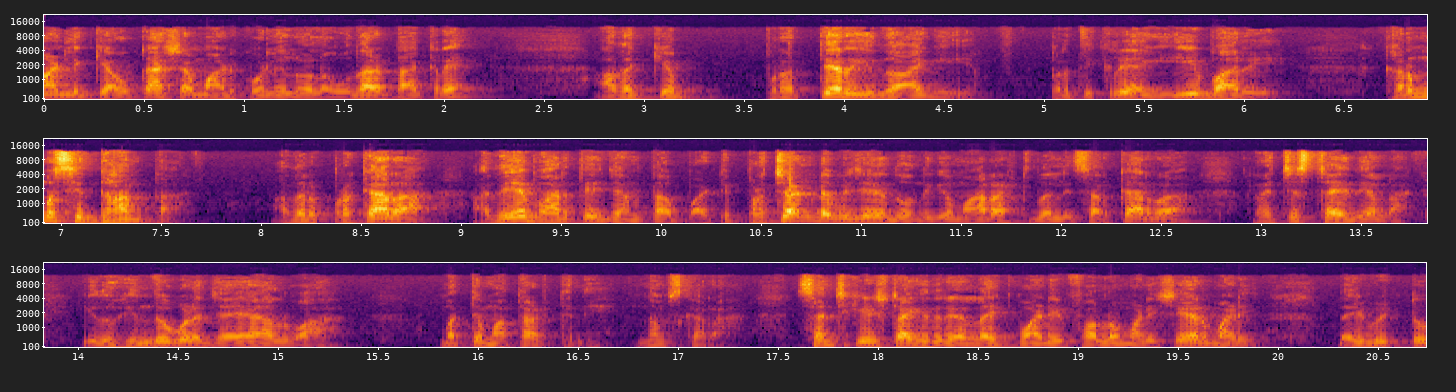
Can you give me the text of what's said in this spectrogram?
ಮಾಡಲಿಕ್ಕೆ ಅವಕಾಶ ಮಾಡಿಕೊಳ್ಳಿಲ್ವಲ್ಲ ಉದಾ ಠಾಕ್ರೆ, ಅದಕ್ಕೆ ಪ್ರತ್ಯರ ಇದು ಆಗಿ ಪ್ರತಿಕ್ರಿಯೆಯಾಗಿ ಈ ಬಾರಿ ಕರ್ಮ ಸಿದ್ಧಾಂತ ಅದರ ಪ್ರಕಾರ ಅದೇ ಭಾರತೀಯ ಜನತಾ ಪಾರ್ಟಿ ಪ್ರಚಂಡ ವಿಜಯದೊಂದಿಗೆ ಮಹಾರಾಷ್ಟ್ರದಲ್ಲಿ ಸರ್ಕಾರ ರಚಿಸ್ತಾ ಇದೆಯಲ್ಲ, ಇದು ಹಿಂದೂಗಳ ಜಯ ಅಲ್ವಾ? ಮತ್ತೆ ಮಾತಾಡ್ತೀನಿ. ನಮಸ್ಕಾರ. ಸಂಚಿಕೆ ಇಷ್ಟ ಆಗಿದರೆ ಲೈಕ್ ಮಾಡಿ, ಫಾಲೋ ಮಾಡಿ, ಶೇರ್ ಮಾಡಿ. ದಯವಿಟ್ಟು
